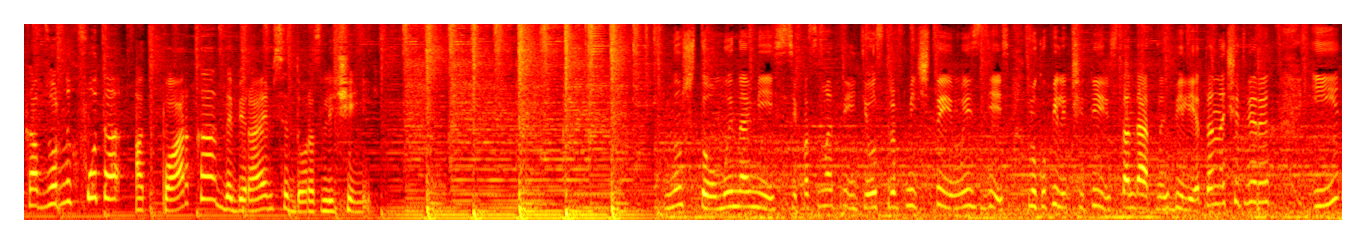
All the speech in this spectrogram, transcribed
Несколько обзорных фото, от парка добираемся до развлечений. Ну что, мы на месте. Посмотрите, остров мечты, мы здесь. Мы купили 4 стандартных билета на четверых, и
